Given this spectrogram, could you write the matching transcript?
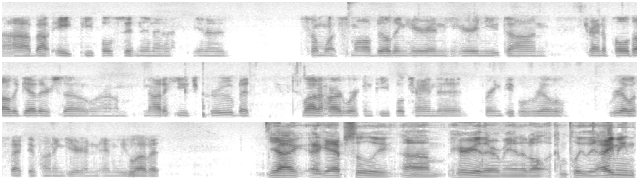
uh, about eight people sitting in a in a somewhat small building here in here in Utah and trying to pull it all together. So um, not a huge crew, but a lot of hardworking people trying to bring people real real effective hunting gear, and, and we love it. Yeah, I, I absolutely um, hear you there, man. It all completely. I mean,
